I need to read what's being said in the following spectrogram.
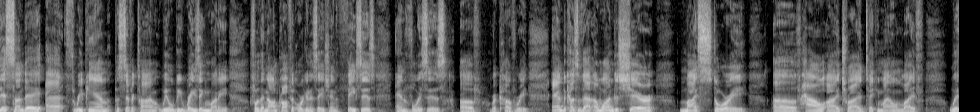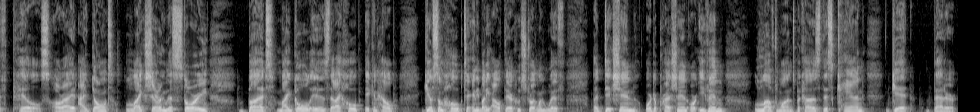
This Sunday at 3 p.m. Pacific time, we will be raising money for the nonprofit organization Faces and Voices of Recovery. And because of that, I wanted to share my story of how I tried taking my own life with pills, all right? I don't like sharing this story, but my goal is that I hope it can help give some hope to anybody out there who's struggling with addiction or depression or even loved ones because this can get better.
